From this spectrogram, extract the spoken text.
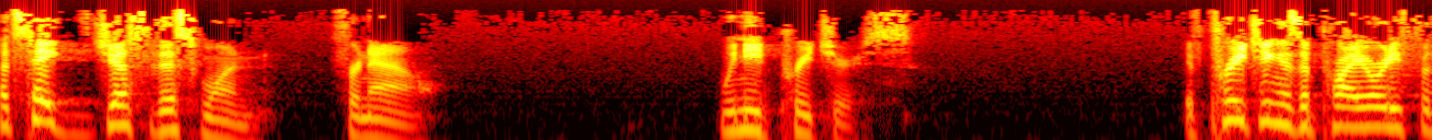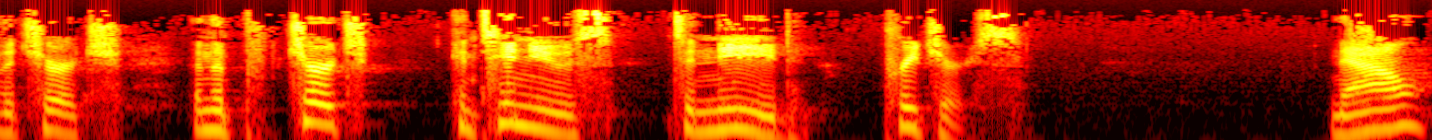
Let's take just this one for now. We need preachers. If preaching is a priority for the church, then the church continues to need preachers. Now,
